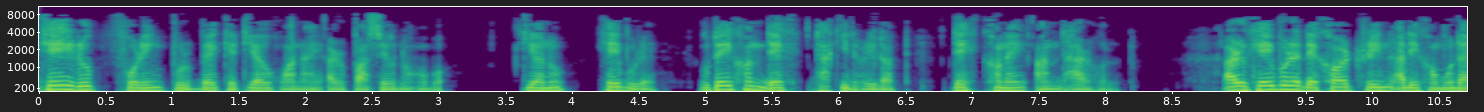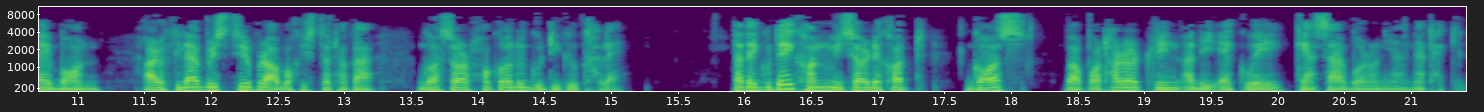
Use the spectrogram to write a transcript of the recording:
সেই ৰূপ ফৰিং পূৰ্বে কেতিয়াও হোৱা নাই আৰু পাছেও নহব। কিয়নো সেইবোৰে গোটেইখন দেশ ঢাকি ধৰিলত দেশখনেই আন্ধাৰ হল। আৰু সেইবোৰে দেশৰ তৃণ আদি সমুদায় বন আৰু শিলাবৃষ্টিৰ পৰা অৱশিষ্ট থকা গছৰ সকলো গুটিকো খালে। তাতে গোটেইখন মিছৰ দেশত গছ বা পথাৰৰ তৃণ আদি একোৱেই কেঁচা বৰণীয়া নাথাকিল।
